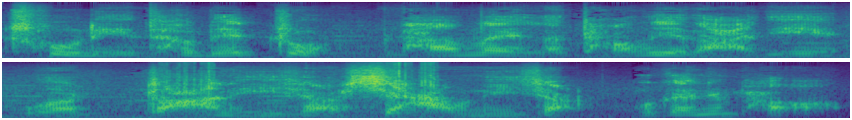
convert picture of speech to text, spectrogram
处理特别重，他为了逃避打击，我扎你一下，吓唬你一下，我赶紧跑。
